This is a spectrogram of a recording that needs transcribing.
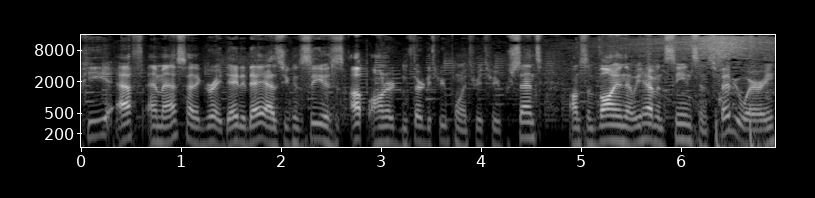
PFMS had a great day today. As you can see, is up 133.33% on some volume that we haven't seen since February.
